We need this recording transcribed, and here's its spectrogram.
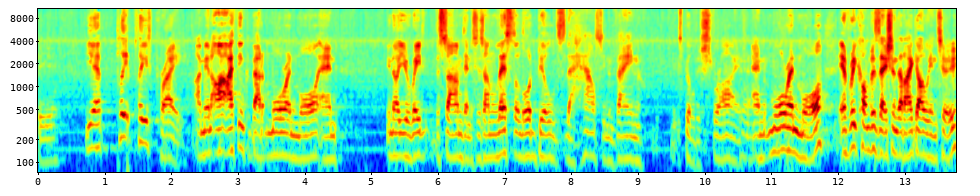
for you? Yeah, please, please pray. I mean, I, I think about it more and more, and you know, you read the Psalms and it says, "Unless the Lord builds the house in vain, its builders strive." And more and more, every conversation that I go into,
